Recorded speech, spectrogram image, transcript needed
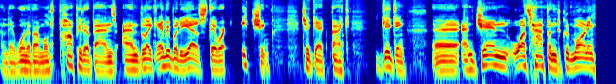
and they're one of our most popular bands. And like everybody else, they were itching to get back gigging. Uh, and Jen, what's happened? Good morning.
